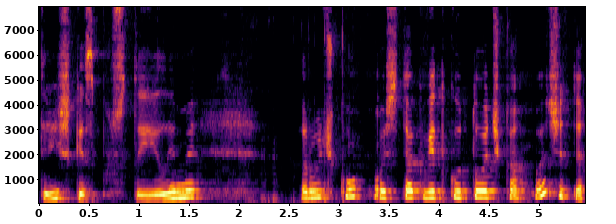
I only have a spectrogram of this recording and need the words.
трішки спустили ми ручку ось так від куточка. Бачите?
